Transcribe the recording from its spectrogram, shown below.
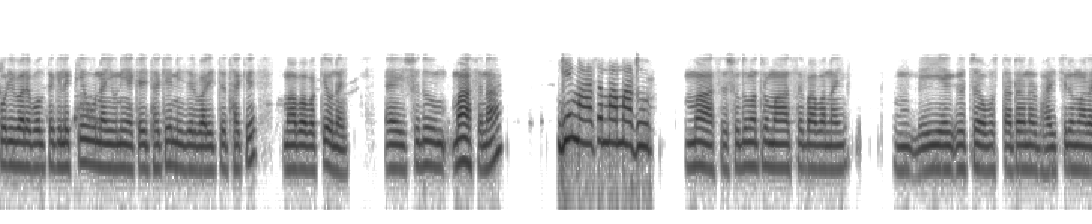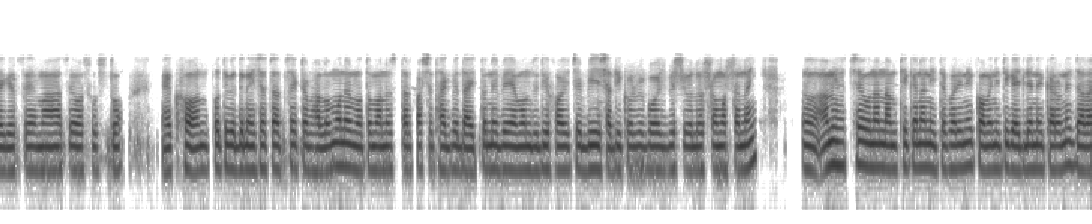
পরিবারে বলতে গেলে কেউ নাই উনি একাই থাকে নিজের বাড়িতে থাকে মা বাবা কেউ নাই। এই শুধু মা আছে না? জি মা আছে মা মাদুর। মা আছে শুধুমাত্র মা আছে বাবা নাই। এই এই হচ্ছে অবস্থাটা। ওনার ভাই ছিল মারা গেছে মা আছে অসুস্থ। এখন প্রতিবেদনে এসে চাচ্ছে একটা ভালো মনের মতো মানুষ তার পাশে থাকবে, দায়িত্ব নেবে। এমন যদি হয় যে বিয়ে শাদী করবে, বয়স বেশি হলেও সমস্যা নাই। তো আমি হচ্ছে ওনার নাম ঠিকানা নিতে পারিনি কমিউনিটি গাইডলাইনের কারণে। যারা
